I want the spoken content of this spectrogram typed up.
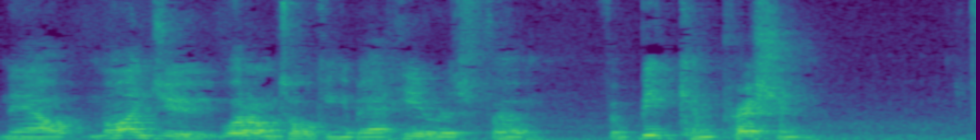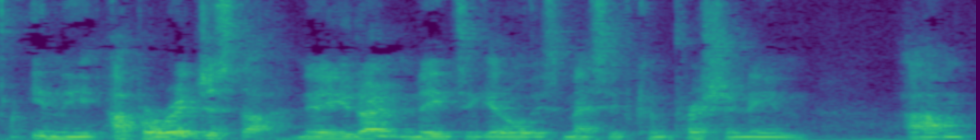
Now, mind you, what I'm talking about here is for, for big compression in the upper register. Now, you don't need to get all this massive compression in um,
